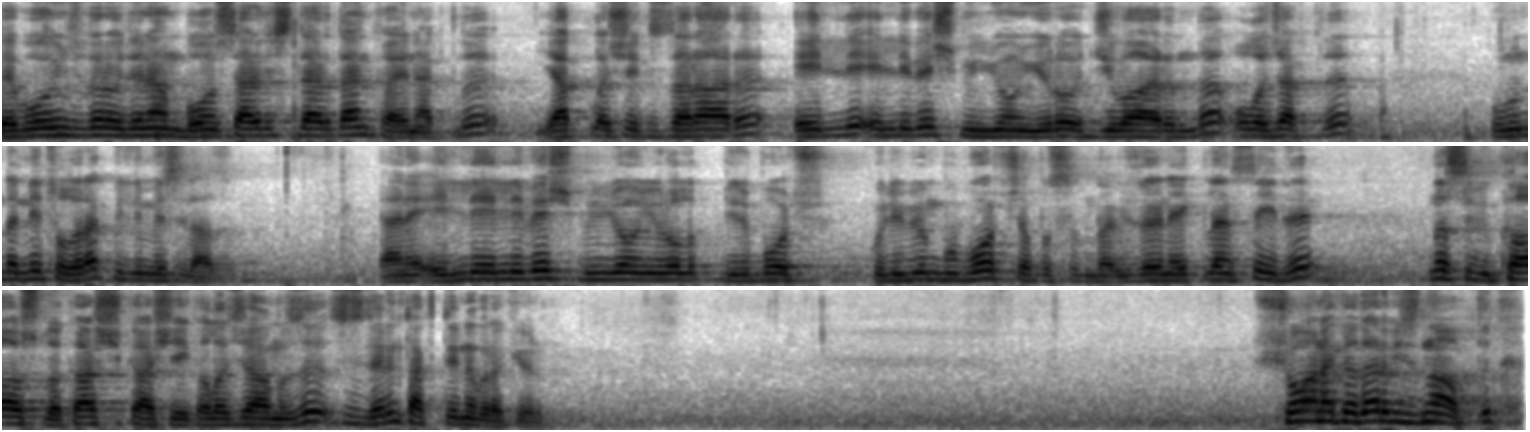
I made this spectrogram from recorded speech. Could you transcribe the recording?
ve bu oyunculara ödenen bonservislerden kaynaklı yaklaşık zararı 50-55 milyon euro civarında olacaktı. Bunun da net olarak bilinmesi lazım. Yani 50-55 milyon euroluk bir borç kulübün bu borç yapısında üzerine eklenseydi nasıl bir kaosla karşı karşıya kalacağımızı sizlerin takdirine bırakıyorum. Şu ana kadar biz ne yaptık?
